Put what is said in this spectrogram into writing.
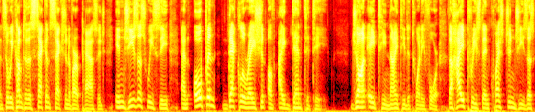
And so we come to the second section of our passage. In Jesus, we see an open declaration of identity. John 18, 19 to 24. The high priest then questioned Jesus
